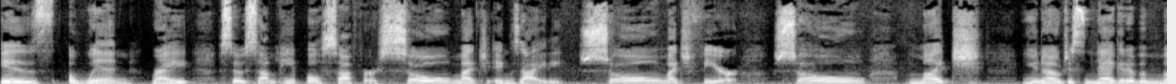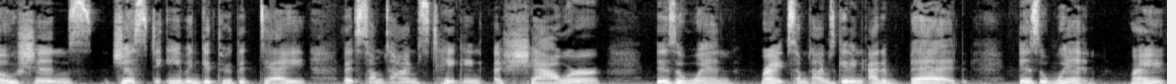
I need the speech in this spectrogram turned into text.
is a win, right? So some people suffer so much anxiety, so much fear, so much, you know, just negative emotions just to even get through the day that sometimes taking a shower is a win, right? Sometimes getting out of bed is a win, right?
